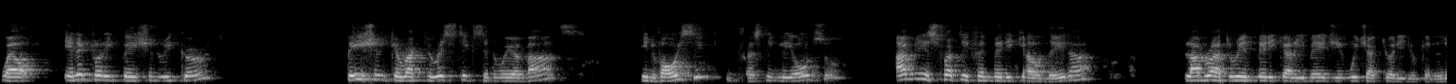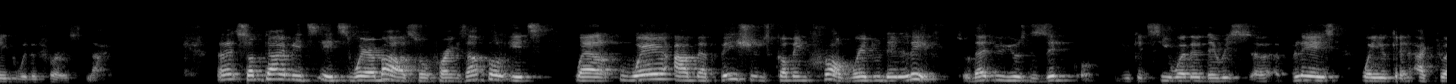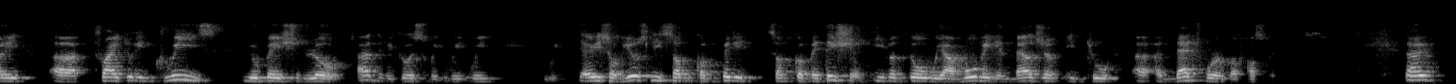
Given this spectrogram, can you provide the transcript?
Well, electronic patient record, patient characteristics and whereabouts, invoicing, interestingly also, administrative and medical data, laboratory and medical imaging, which actually you can link with the first line. Uh, sometimes it's it's whereabouts. So for example, it's well, where are the patients coming from? Where do they live? So that you use the zip code. You can see whether there is a, a place where you can actually uh, try to increase your patient load uh, because we, we, we, we, there is obviously some, competi some competition, even though we are moving in Belgium into a, a network of hospitals. Now,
